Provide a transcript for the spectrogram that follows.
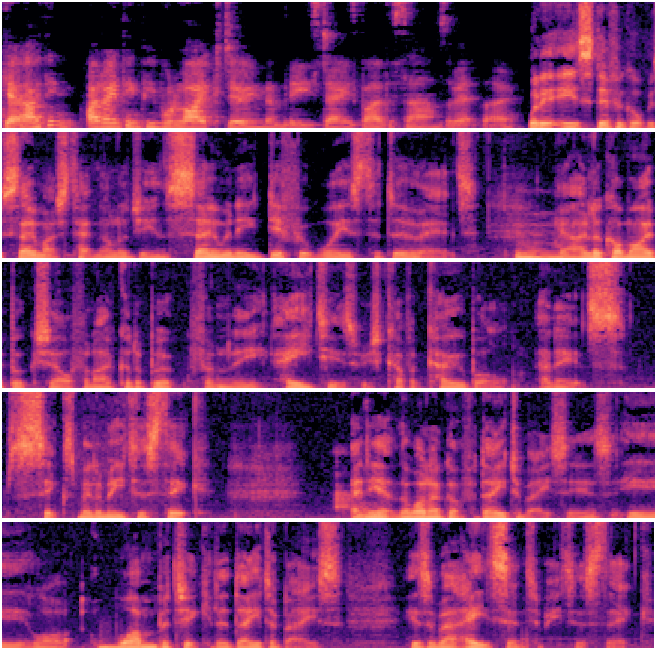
yeah, I think I don't think people like doing them these days. By the sounds of it, though. Well, it, it's difficult with so much technology and so many different ways to do it. Yeah, I look on my bookshelf and I've got a book from the 80s which covered COBOL and it's six millimeters thick. And yet, the one I've got for databases, is, or one particular database, is about eight centimeters thick.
